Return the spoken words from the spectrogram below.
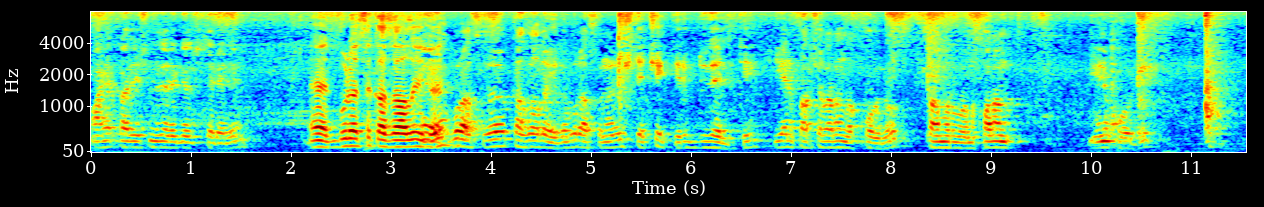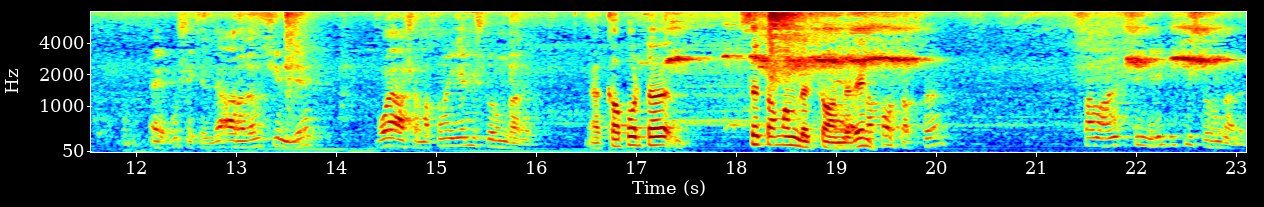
Mahir kardeşimize de gösterelim. Evet burası kazalıydı. Evet, burası kazalıydı. Burasını işte çektirip düzelttik. Yeni parçalarını da koyduk. Samurluğunu falan yeni koyduk. Evet bu şekilde aracımız şimdi boya aşamasına gelmiş durumdadır. Ya, kaportası tamamdır şu anda değil mi? Kaportası tamamen şimdilik bitmiş durumdadır.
